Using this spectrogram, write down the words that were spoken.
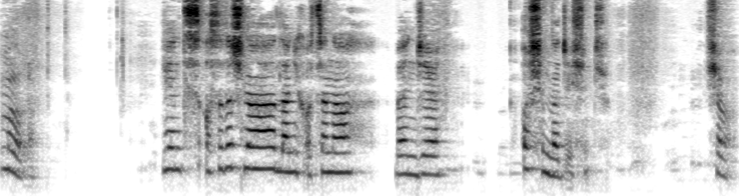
No dobra. Więc ostateczna dla nich ocena będzie 8 na 10. Siema.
